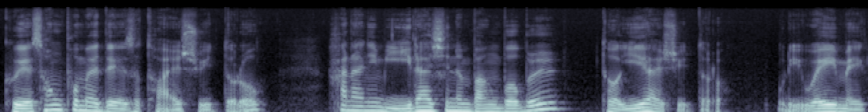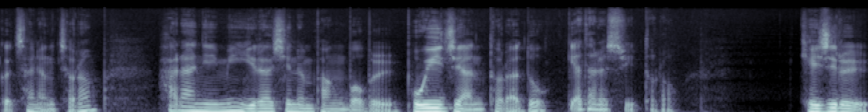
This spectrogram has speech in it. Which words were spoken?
그의 성품에 대해서 더 알 수 있도록 하나님이 일하시는 방법을 더 이해할 수 있도록 우리 Way Maker 찬양처럼 하나님이 일하시는 방법을 보이지 않더라도 깨달을 수 있도록 계시를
